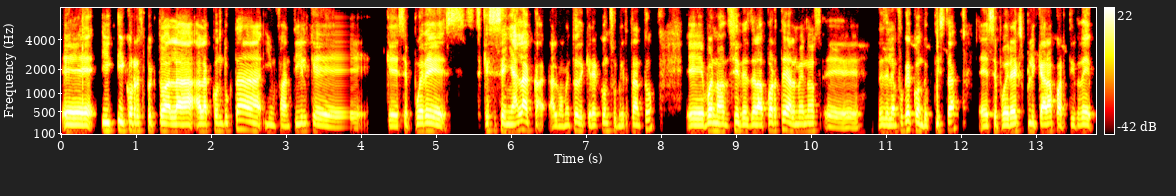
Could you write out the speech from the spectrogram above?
Eh, y, con respecto a la, conducta infantil que, que, se puede, que se señala al momento de querer consumir tanto, eh, bueno, sí, desde la parte, al menos desde el enfoque conductista, se podría explicar a partir de,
